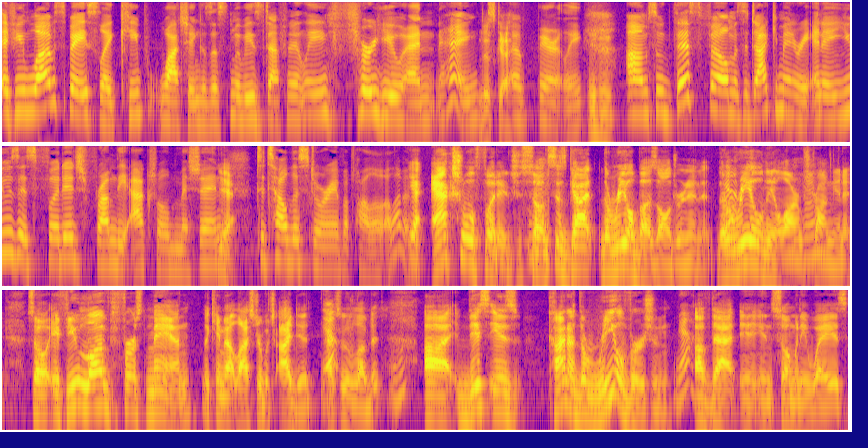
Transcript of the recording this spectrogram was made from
If you love space, like keep watching because this movie is definitely for you and Hank. This guy. apparently. Mhm. Um, so this film is a documentary and it uses footage from the actual mission Yeah. to tell the story of Apollo 11. Yeah, actual footage. So Mhm. this has got the real Buzz Aldrin in it, the Yeah. real Neil Armstrong in it. So if you loved First Man, that came out last year, which I did, Yeah. absolutely loved it. Uh, this is kind of the real version Yeah. of that in, in so many ways.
